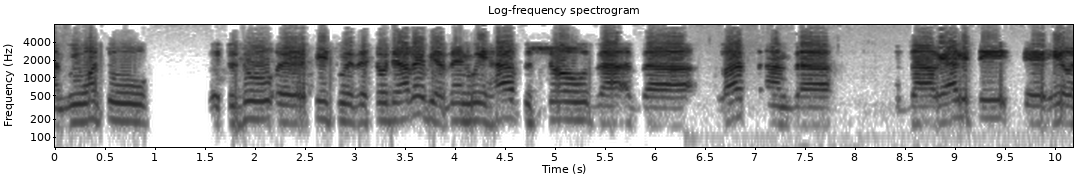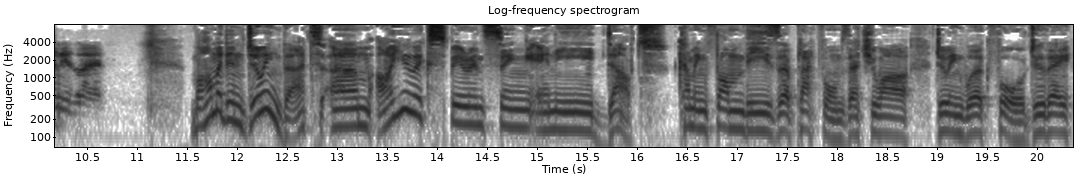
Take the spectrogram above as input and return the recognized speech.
and we want to to do uh, peace with Saudi Arabia, then we have to show the the rest and the the reality uh, here in Israel. Mohammad, in doing that, um, are you experiencing any doubt coming from these uh, platforms that you are doing work for? Do they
